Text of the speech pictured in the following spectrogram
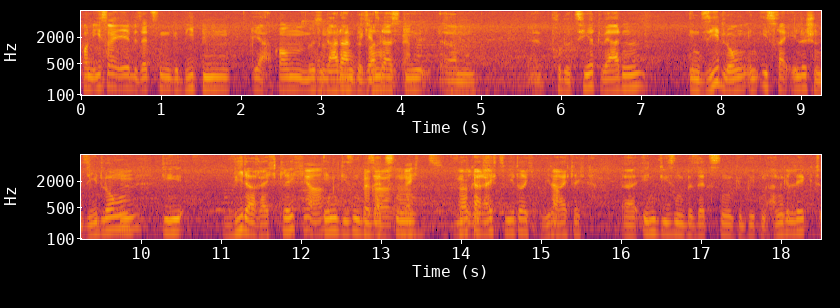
von Israel besetzten Gebieten Ja. kommen müssen. Und da dann besonders die ähm, äh, produziert werden in Siedlungen, in israelischen Siedlungen, die widerrechtlich Mhm. Ja. in diesen besetzten, Völkerrechtswidrig. völkerrechtswidrig, widerrechtlich äh, in diesen besetzten Gebieten angelegt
